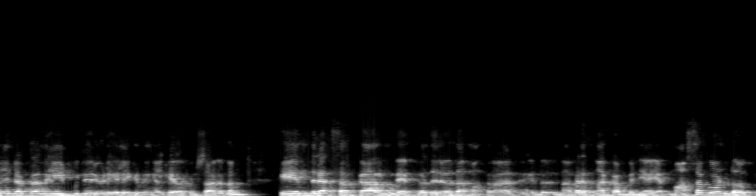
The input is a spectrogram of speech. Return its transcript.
ഞാൻ ഡോക്ടർ അനിൽ പുതിയൊരു വീഡിയോയിലേക്ക് നിങ്ങൾക്ക് ഏവർക്കും സ്വാഗതം. കേന്ദ്ര സർക്കാരിന്റെ പ്രതിരോധ മന്ത്രാലയത്തിന്റെ ഒരു നവരത്ന കമ്പനിയായ Mazagon dock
